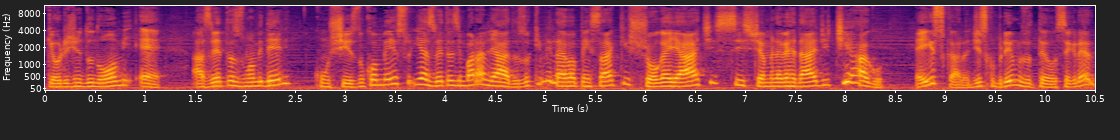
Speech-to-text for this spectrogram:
que a origem do nome é as letras do nome dele com X no começo e as letras embaralhadas, o que me leva a pensar que Shogayati se chama na verdade Tiago. É isso, cara? Descobrimos o teu segredo?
